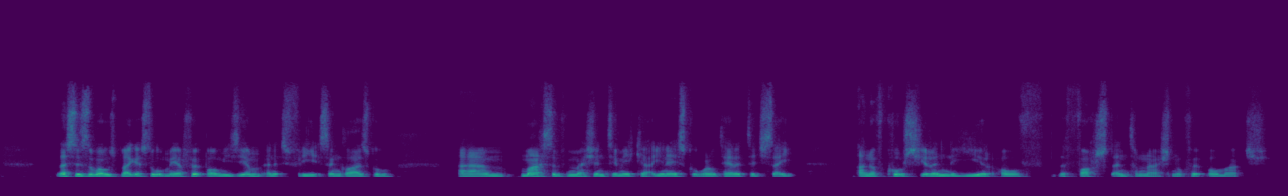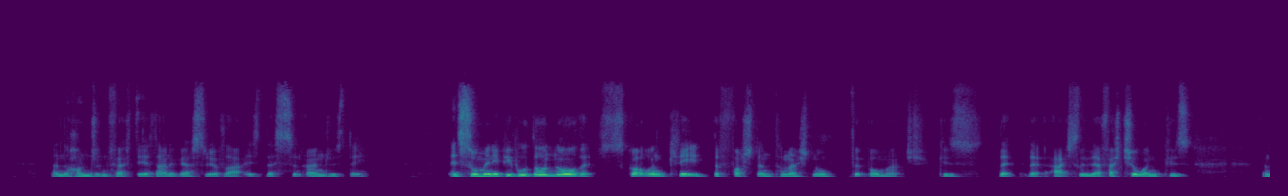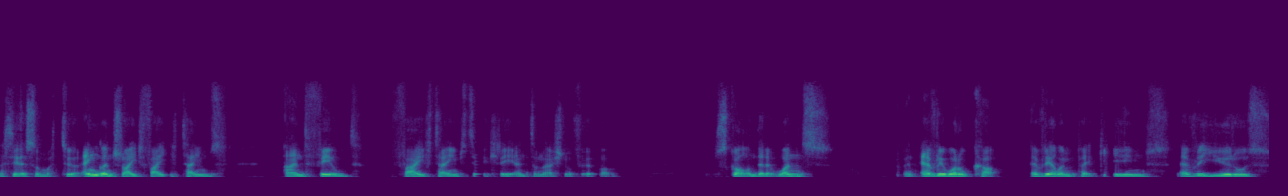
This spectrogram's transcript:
This is the world's biggest open air football museum, and it's free. It's in Glasgow. Um, massive mission to make it a UNESCO World Heritage Site, and of course, you're in the year of the first international football match and the 150th anniversary of that is this St Andrew's Day. And so many people don't know that Scotland created the first international football match because that, that actually the official one, because, and I say this on my tour, England tried five times and failed five times to create international football. Scotland did it once, and every World Cup, every Olympic Games, every Euros,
